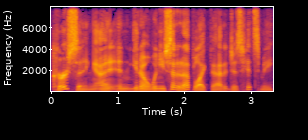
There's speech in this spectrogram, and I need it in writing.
Cursing. I, and, you know, when you set it up like that, it just hits me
